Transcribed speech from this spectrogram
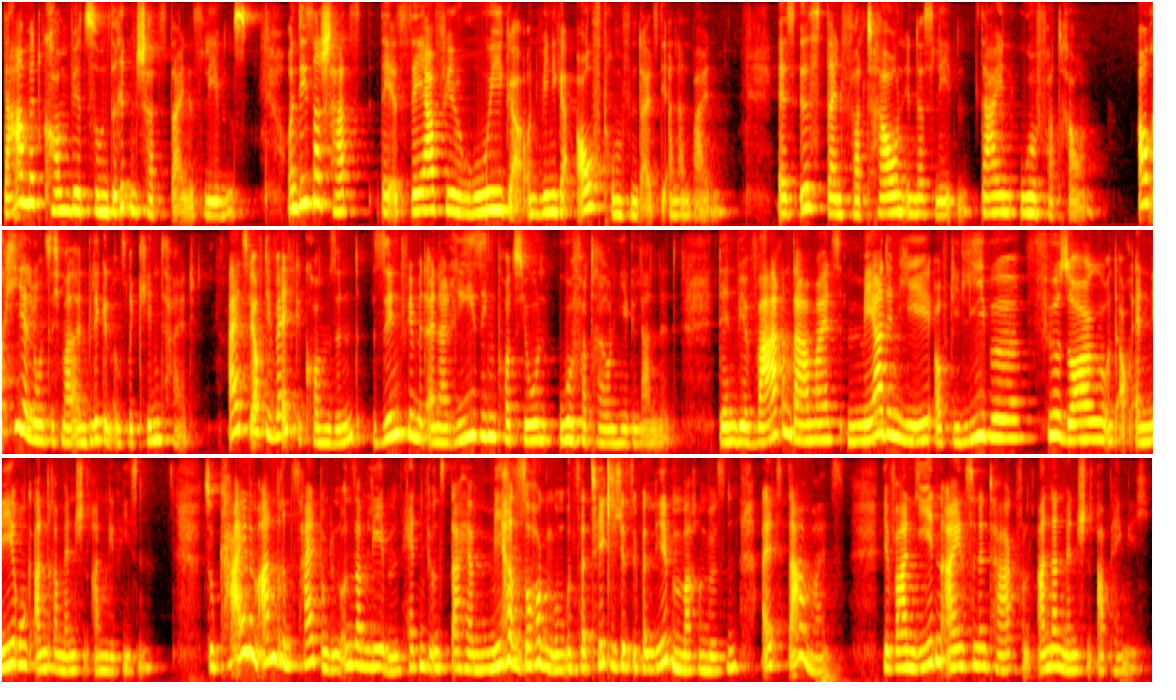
Damit kommen wir zum dritten Schatz deines Lebens. Und dieser Schatz der ist sehr viel ruhiger und weniger auftrumpfend als die anderen beiden. Es ist dein Vertrauen in das Leben, dein Urvertrauen. Auch hier lohnt sich mal ein Blick in unsere Kindheit. Als wir auf die Welt gekommen sind, sind wir mit einer riesigen Portion Urvertrauen hier gelandet. Denn wir waren damals mehr denn je auf die Liebe, Fürsorge und auch Ernährung anderer Menschen angewiesen. Zu keinem anderen Zeitpunkt in unserem Leben hätten wir uns daher mehr Sorgen um unser tägliches Überleben machen müssen als damals. Wir waren jeden einzelnen Tag von anderen Menschen abhängig.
